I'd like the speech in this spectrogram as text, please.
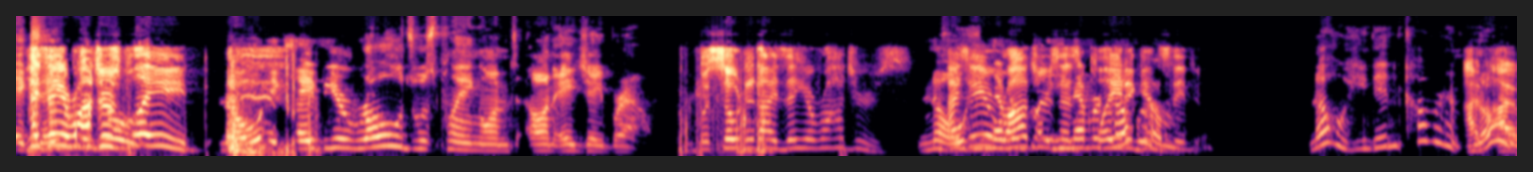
Isaiah Xavier Rodgers Rhodes- played, No, Xavier Rhodes was playing on on AJ Brown. but so did Isaiah Rodgers. No, Isaiah never Rodgers played- has never played against him. the. No, he didn't cover him. I, no, I,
